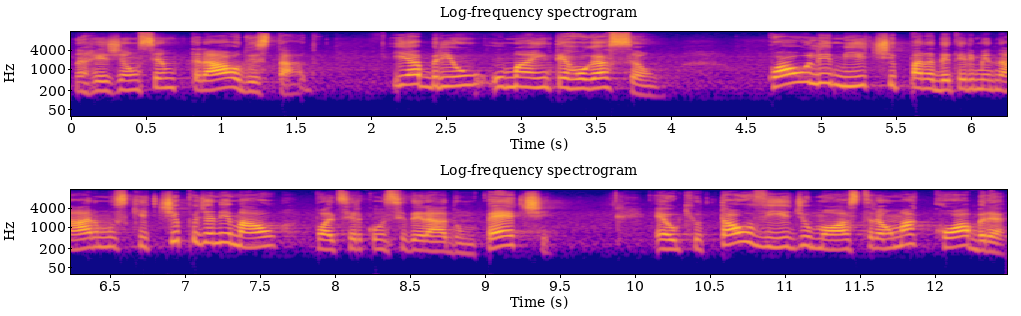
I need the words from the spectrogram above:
na região central do estado, e abriu uma interrogação. Qual o limite para determinarmos que tipo de animal pode ser considerado um pet? É o que o tal vídeo mostra uma cobra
